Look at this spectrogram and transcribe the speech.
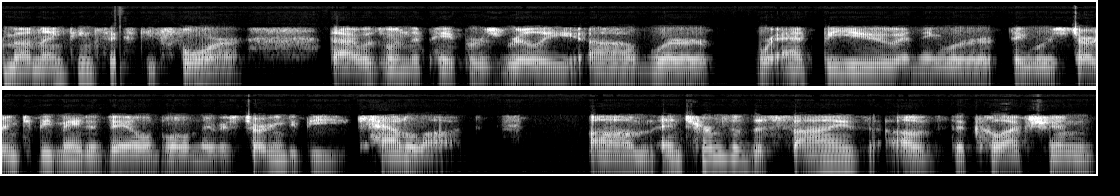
about 1964, that was when the papers really uh, were were at BU and they were they were starting to be made available and they were starting to be cataloged. Um, in terms of the size of the collection,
